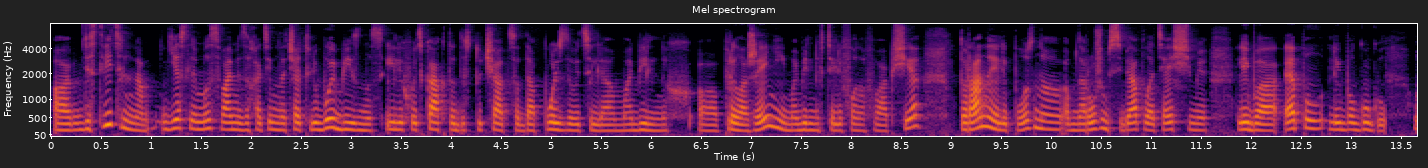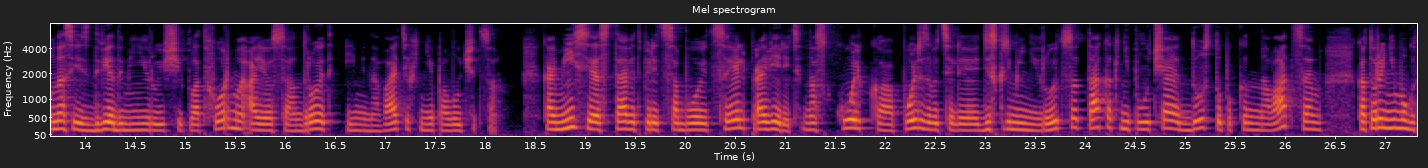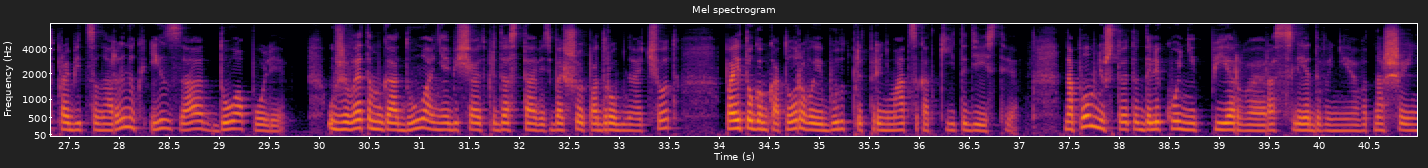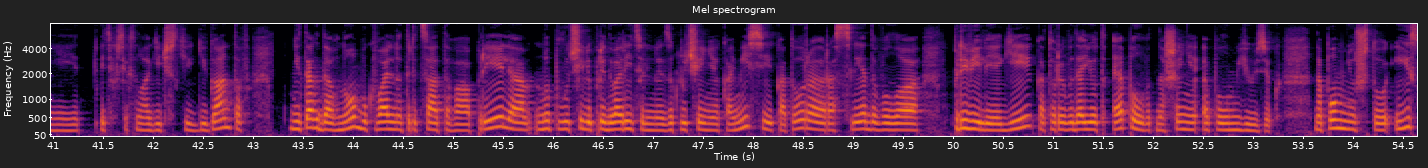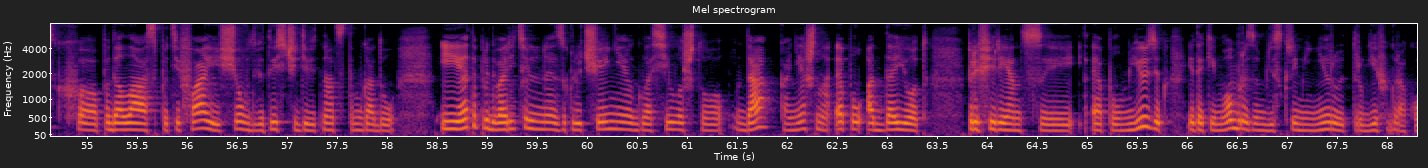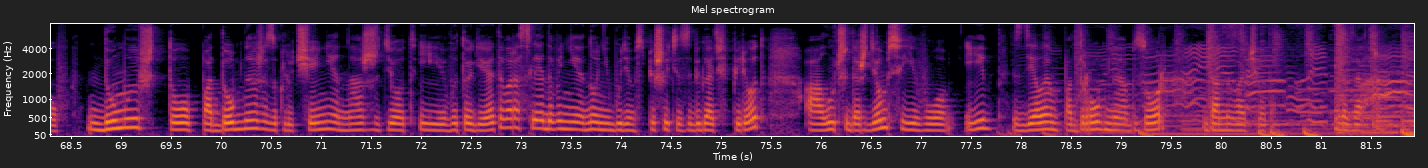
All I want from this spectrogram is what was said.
А, действительно, если мы с вами захотим начать любой бизнес или хоть как-то достучаться до пользователя мобильных а, приложений, мобильных телефонов вообще, то рано или поздно обнаружим себя платящими либо Apple, либо Google. У нас есть две доминирующие платформы iOS и Android, и миновать их не получится. Комиссия ставит перед собой цель проверить, насколько пользователи дискриминируются, так как не получают доступа к инновациям, которые не могут пробиться на рынок из-за дуополии. Уже в этом году они обещают предоставить большой подробный отчет по итогам которого и будут предприниматься какие-то действия. Напомню, что это далеко не первое расследование в отношении этих технологических гигантов. Не так давно, буквально 30 апреля, мы получили предварительное заключение комиссии, которая расследовала привилегии, которые выдает Apple в отношении Apple Music. Напомню, что иск э, подала Spotify еще в 2019 году. И это предварительное заключение гласило, что да, конечно, Apple отдает преференции преференции Apple Music и таким образом дискриминирует других игроков. Думаю, что подобное же заключение нас ждет и в итоге этого расследования, но не будем спешить и забегать вперед, а лучше дождемся его и сделаем подробный обзор данного отчета. До завтра.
